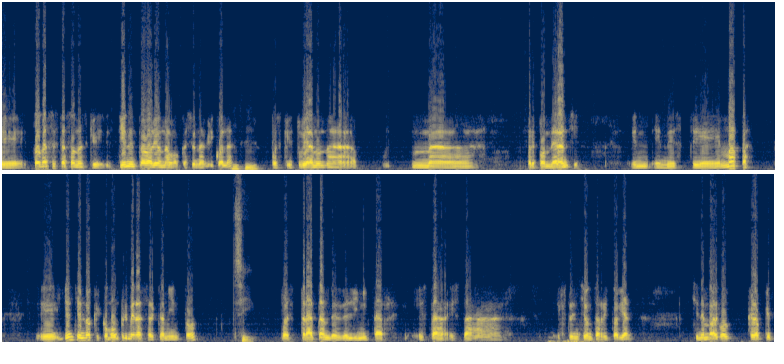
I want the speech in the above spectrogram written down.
Eh, todas estas zonas que tienen todavía una vocación agrícola, pues que tuvieran una una preponderancia en, en este mapa. Eh, yo entiendo que como un primer acercamiento, sí. pues tratan de delimitar esta, esta extensión territorial. Sin embargo, creo que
